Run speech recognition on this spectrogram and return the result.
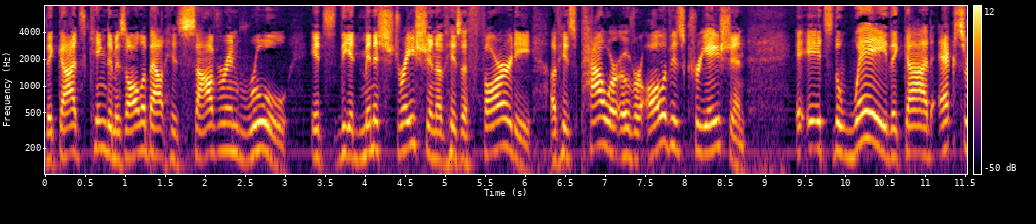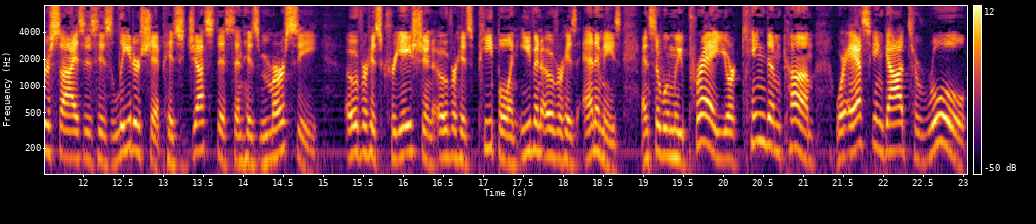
that God's kingdom is all about his sovereign rule. It's the administration of his authority, of his power over all of his creation. It's the way that God exercises his leadership, his justice, and his mercy over his creation, over his people, and even over his enemies. And so when we pray, Your kingdom come, we're asking God to rule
